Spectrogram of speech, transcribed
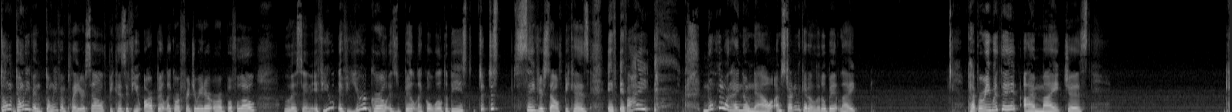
don't, don't even, don't even play yourself because if you are built like a refrigerator or a buffalo, listen, if you, if your girl is built like a wildebeest, j- just save yourself because if, if I, knowing what I know now, I'm starting to get a little bit like, peppery with it, I might just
